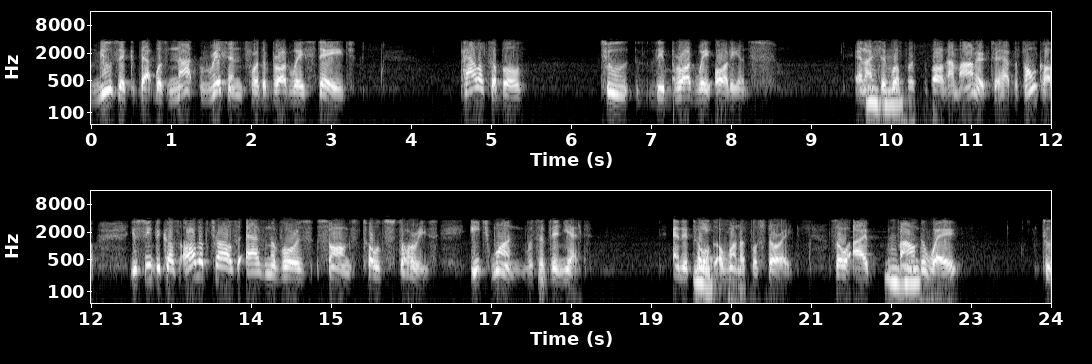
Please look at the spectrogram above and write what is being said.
music that was not written for the Broadway stage palatable to the Broadway audience. And I mm-hmm. said, well, first of all, I'm honored to have the phone call. You see, because all of Charles Aznavour's songs told stories. Each one was a vignette, and it told yes. a wonderful story. I mm-hmm. found a way to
